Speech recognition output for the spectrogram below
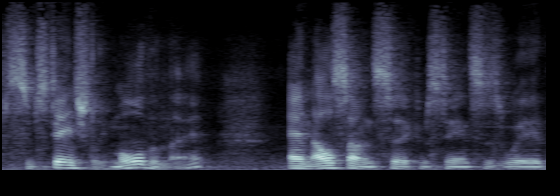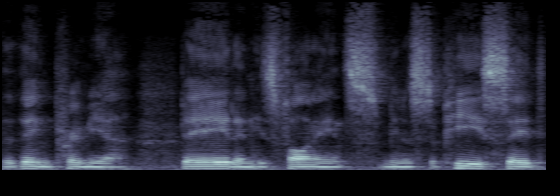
substantially more than that and also in circumstances where the then Premier Baird and his Finance Minister Pearce said,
